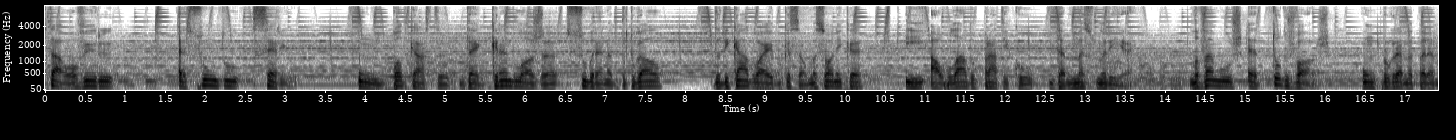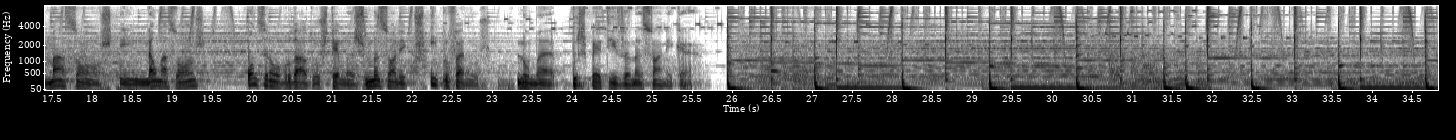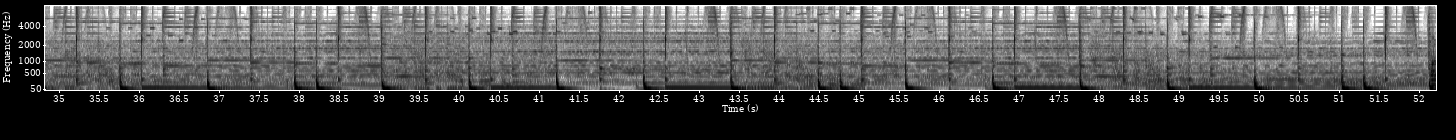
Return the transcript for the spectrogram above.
Está a ouvir Assunto Sério, um podcast da Grande Loja Soberana de Portugal, dedicado à educação maçónica e ao lado prático da maçonaria. Levamos a todos vós um programa para maçons e não maçons, onde serão abordados temas maçónicos e profanos numa perspectiva maçónica.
